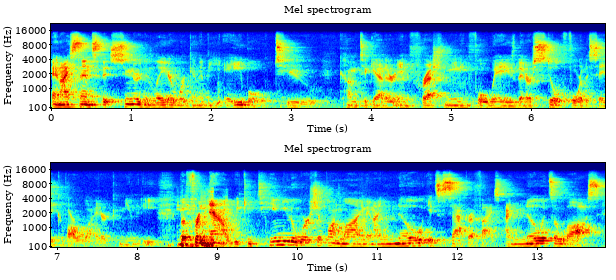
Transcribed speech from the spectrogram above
and I sense that sooner than later we're going to be able to come together in fresh, meaningful ways that are still for the sake of our wider community. But for now, we continue to worship online, and I know it's a sacrifice. I know it's a loss.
